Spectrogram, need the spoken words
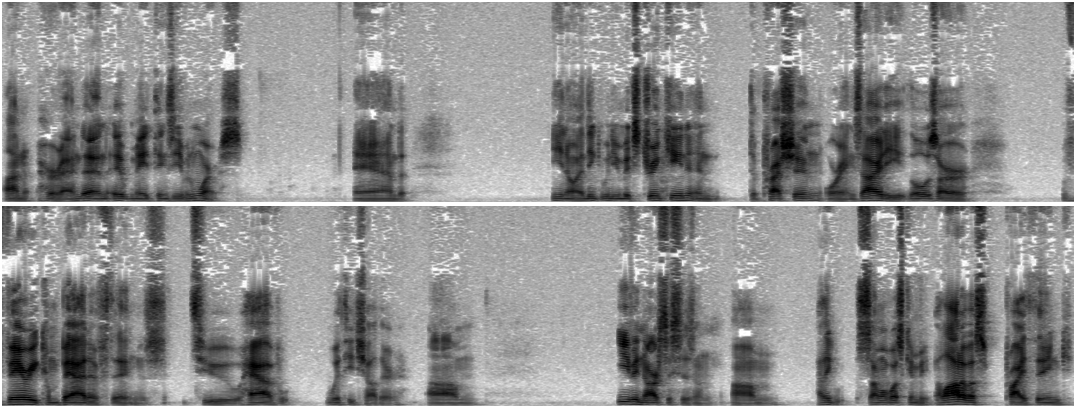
on her end, and it made things even worse. And you know, I think when you mix drinking and depression or anxiety, those are very combative things to have with each other. Um, even narcissism. Um, I think some of us can be, a lot of us probably think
